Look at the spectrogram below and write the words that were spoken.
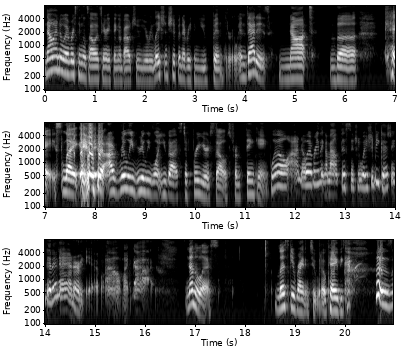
now i know every single solitary thing about you your relationship and everything you've been through. And that is not the case. Like i really really want you guys to free yourselves from thinking well i know everything about this situation because she did an interview. Oh my god. Nonetheless let's get right into it okay? Because because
